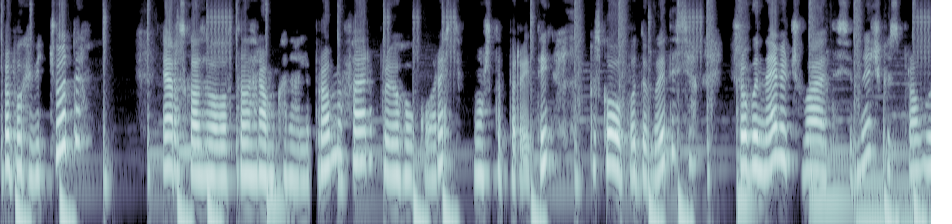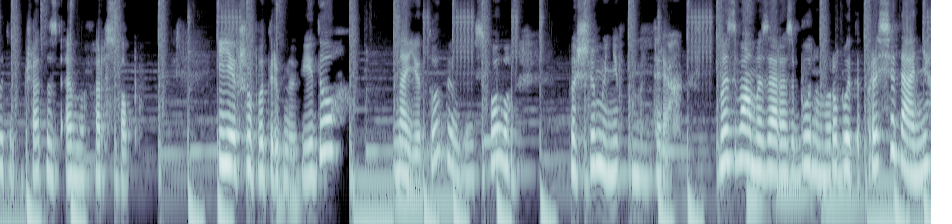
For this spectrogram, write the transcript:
Щоб їх відчути, я розказувала в телеграм-каналі про МФР, про його користь. Можете перейти, обов'язково подивитися. Якщо ви не відчуваєте сіднички, спробуйте почати з МФР стоп. І якщо потрібно відео на Ютубі, обов'язково пиши мені в коментарях. Ми з вами зараз будемо робити присідання.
